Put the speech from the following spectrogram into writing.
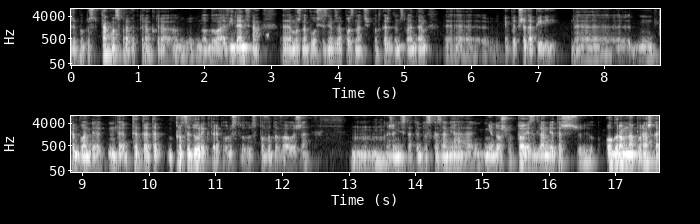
którzy po prostu taką sprawę, która, która no, była ewidentna, można było się z nią zapoznać pod każdym względem, jakby przegapili te błędy, te, te, te procedury, które po prostu spowodowały, że, Mm, że niestety do skazania nie doszło. To jest dla mnie też ogromna porażka.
